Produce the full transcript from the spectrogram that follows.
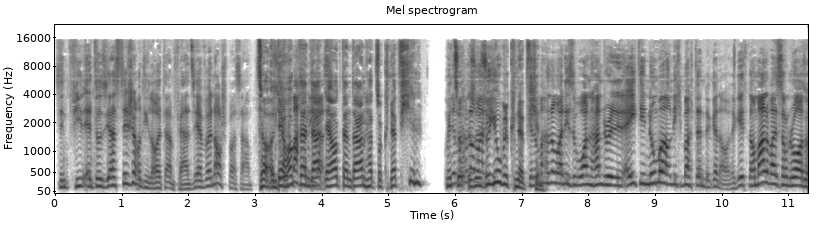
sind viel enthusiastischer und die Leute am Fernseher würden auch Spaß haben. So, und der hockt machen dann da, das. der hockt dann da und hat so Knöpfchen. Mit so, so, so Jubelknöpfchen. Genau, machen nochmal diese 180 Nummer und ich mach dann, genau, da geht normalerweise so ein Raw so,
